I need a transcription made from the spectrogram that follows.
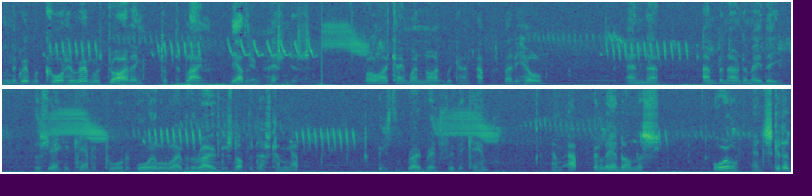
when the group were caught, whoever was driving took the blame, the other passengers. Well, I came one night, we came up this bloody hill, and uh, unbeknown to me, the this Yankee camp had poured oil all over the road to stop the dust coming up because the road ran through the camp. And up and landed on this oil and skidded.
